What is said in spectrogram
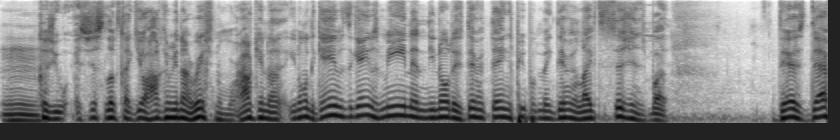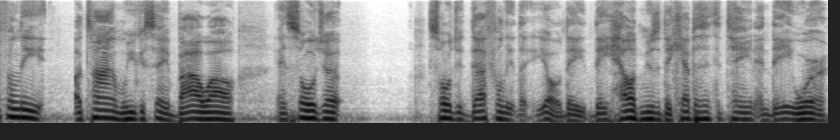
mm. because you it just looks like yo how can we not rich no more? How can I, you know the games the games mean and you know there's different things people make different life decisions, but there's definitely a time where you could say Bow Wow and Soulja, Soulja definitely, like, yo, they they held music, they kept us entertained, and they were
